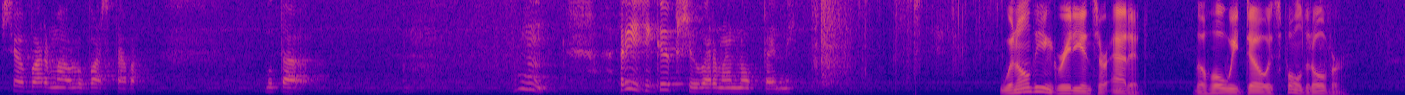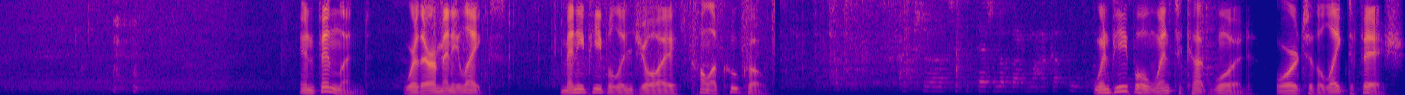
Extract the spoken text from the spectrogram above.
Se on varmaan ollut vastaava. Mutta mm, riisi kypsyy varmaan nopeammin. When all the ingredients are added, the whole wheat dough is folded over. In Finland, where there are many lakes, many people enjoy kalakukko. When people went to cut wood or to the lake to fish,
